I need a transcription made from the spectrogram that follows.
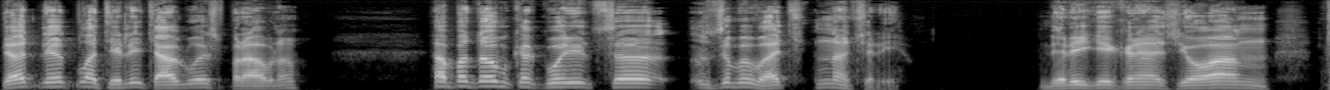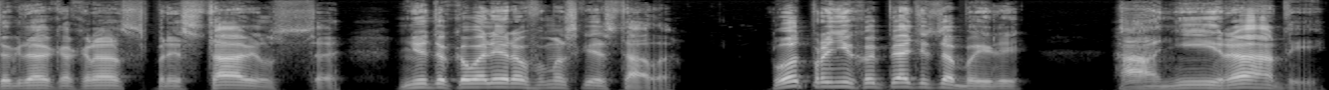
Пять лет платили тягло исправно, а потом, как говорится, забывать начали. Великий князь Иоанн тогда как раз представился, не до кавалеров в Москве стало. Вот про них опять и забыли. А они рады.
